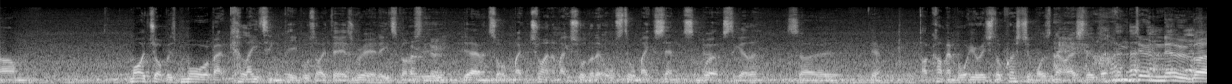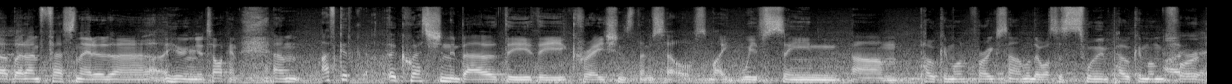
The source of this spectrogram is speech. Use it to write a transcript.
Um, my job is more about collating people's ideas, really, to be honest Okay. with you. Yeah, and sort of make, trying to make sure that it all still makes sense and works together. So, yeah, I can't remember what your original question was now, actually. But I don't know, but, but I'm fascinated uh, hearing you talking. Um, I've got a question about the, the creations themselves. Like we've seen um, Pokemon, for example. There was a swimming Pokemon before. yeah,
